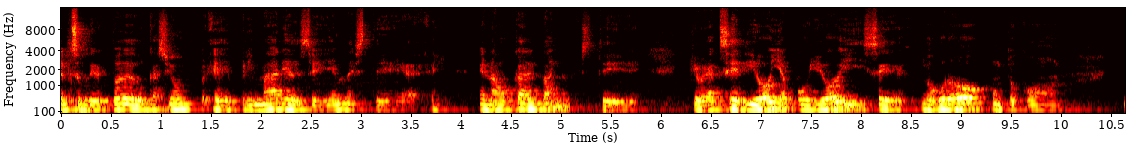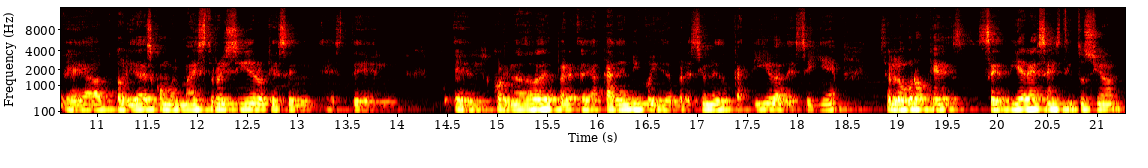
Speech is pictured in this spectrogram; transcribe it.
el subdirector de educación eh, primaria de CIEM este, en Aucalpan, este, que accedió y apoyó y se logró junto con eh, autoridades como el maestro Isidro, que es el, este, coordinador de, académico y de operación educativa de CIEM, se logró que se diera esa institución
